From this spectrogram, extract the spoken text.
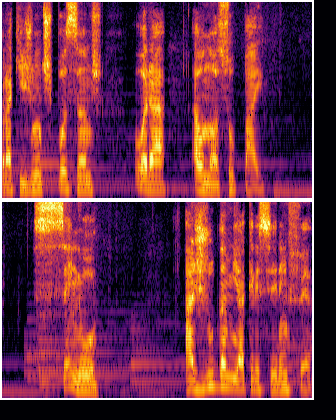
para que juntos possamos orar ao nosso Pai. Senhor, ajuda-me a crescer em fé,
